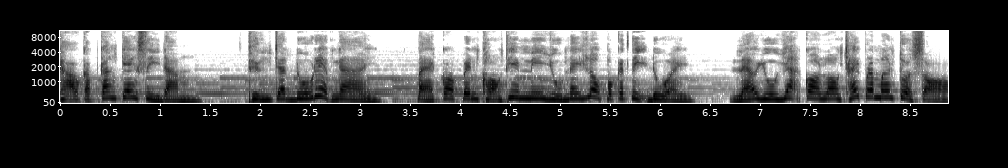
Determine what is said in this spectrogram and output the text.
ขาวกับกางเกงสีดำ ถึงจะดูเรียบง่าย แต่ก็เป็นของที่มีอยู่ในโลกปกติด้วย แล้วยูยะก็ลองใช้ประเมินตรวจสอบ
